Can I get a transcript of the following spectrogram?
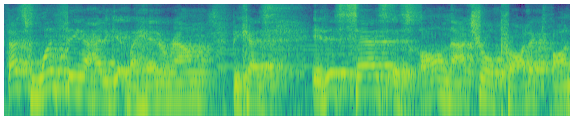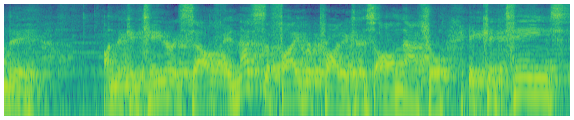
That's one thing I had to get my head around because it is, says it's all natural product on the on the container itself and that's the fiber product it's all natural. It contains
